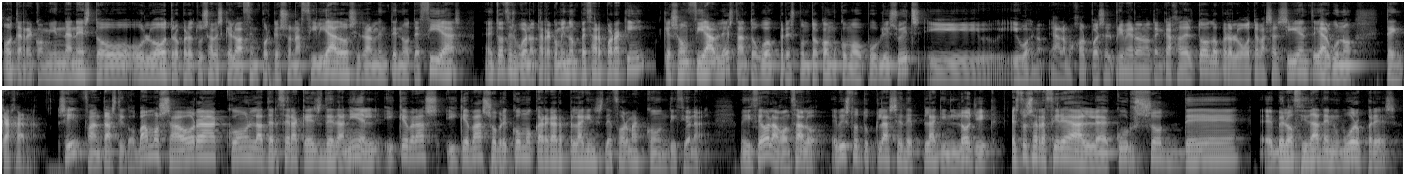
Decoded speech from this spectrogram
o te recomiendan esto o, lo otro, pero tú sabes que lo hacen porque son afiliados y realmente no te fías. Entonces, bueno, te recomiendo empezar por aquí, que son fiables, tanto WordPress.com como PubliSwitch, y, y bueno, a lo mejor pues el primero no te encaja del todo, pero luego te vas al siguiente y alguno te encajará. Sí, fantástico. Vamos ahora con la tercera que es de Daniel y que, y que va sobre cómo cargar plugins de forma condicional. Me dice, hola Gonzalo, he visto tu clase de Plugin Logic. Esto se refiere al curso de eh, velocidad en WordPress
